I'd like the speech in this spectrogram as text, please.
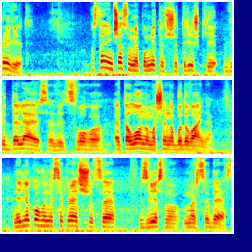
Привіт! Останнім часом я помітив, що трішки віддаляюся від свого еталону машинобудування. Ні для кого не секрет, що це, звісно, Мерседес.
